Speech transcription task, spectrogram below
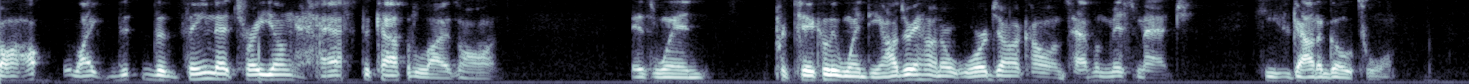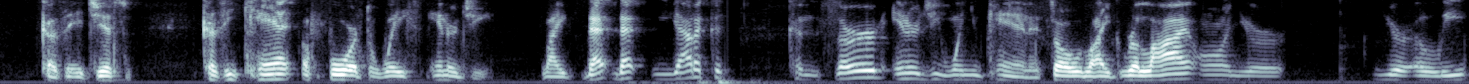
the like the, the thing that Trae Young has to capitalize on is when, particularly when DeAndre Hunter or John Collins have a mismatch, he's got to go to him because it just because he can't afford to waste energy like that. That you got to co- conserve energy when you can, and so like rely on your your elite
